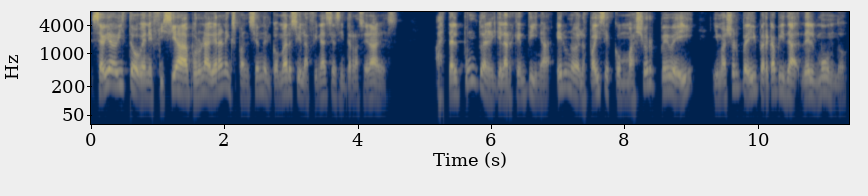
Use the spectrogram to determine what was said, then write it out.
se había visto beneficiada por una gran expansión del comercio y las finanzas internacionales, hasta el punto en el que la Argentina era uno de los países con mayor PBI y mayor PIB per cápita del mundo.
